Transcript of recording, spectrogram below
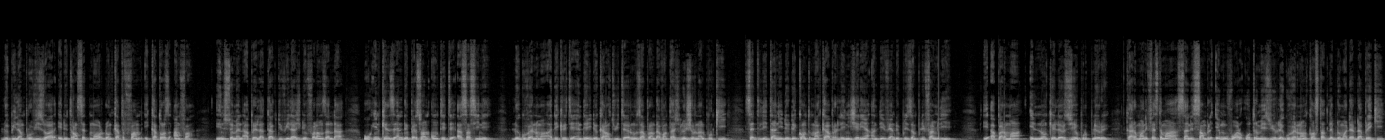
Le bilan provisoire est de 37 morts, dont 4 femmes et 14 enfants. Une semaine après l'attaque du village de Falanzanda, où une quinzaine de personnes ont été assassinées. Le gouvernement a décrété un deuil de 48 heures, nous apprend davantage le journal pour qui cette litanie de décomptes macabres, les Nigériens en deviennent de plus en plus familiers. Et apparemment, ils n'ont que leurs yeux pour pleurer, car manifestement, ça ne semble émouvoir outre mesure les gouvernants, constate l'hebdomadaire d'après qui,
